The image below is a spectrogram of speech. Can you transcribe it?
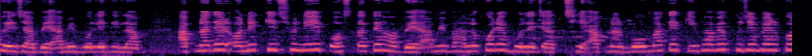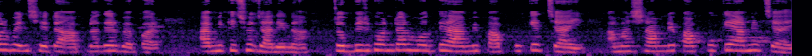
হয়ে যাবে, আমি বলে দিলাম। আপনাদের অনেক কিছু নিয়েই পস্তাতে হবে। আমি ভালো করে বলে যাচ্ছি, আপনার বৌমাকে কীভাবে খুঁজে বের করবেন সেটা আপনাদের ব্যাপার। আমি কিছু জানি না। চব্বিশ ঘণ্টার মধ্যে আমি পাপ্পুকে চাই। আমার সামনে পাপ্পুকে আমি চাই।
